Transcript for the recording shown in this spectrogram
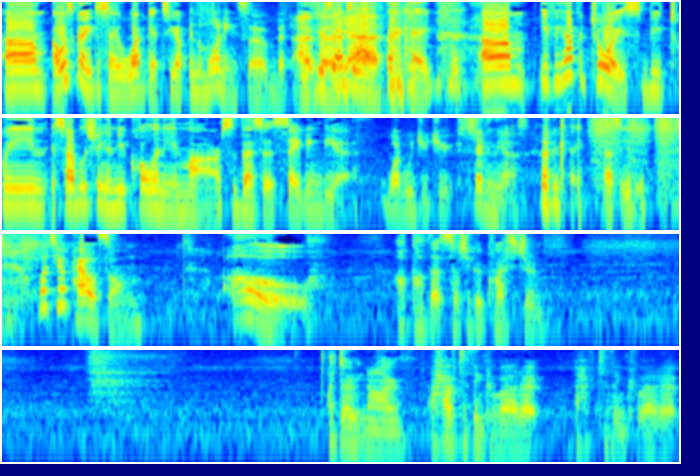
um, I was going to say what gets you up in the morning, so but you just answered yeah. that. Okay. Um, if you have a choice between establishing a new colony in Mars versus saving the Earth, what would you choose? Saving the earth. Okay, that's easy. What's your power song? Oh, oh God, that's such a good question. I don't know. I have to think about it. I have to think about it.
